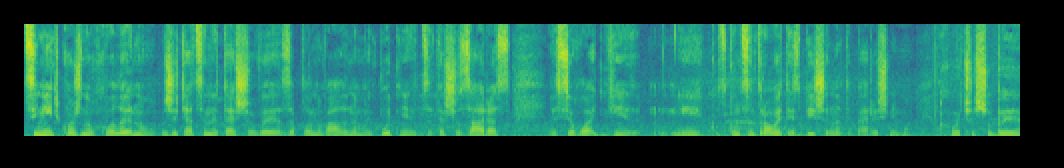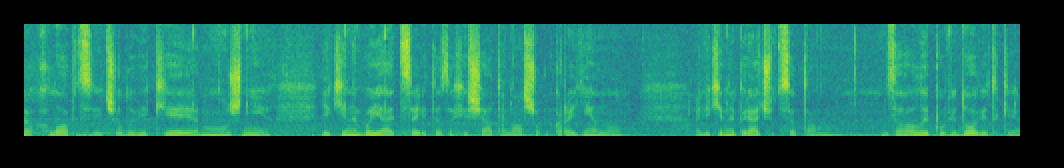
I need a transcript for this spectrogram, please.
цініть кожну хвилину. Життя це не те, що ви запланували на майбутнє, це те, що зараз, сьогодні, і сконцентруйтесь більше на теперішньому. Хочу, щоб хлопці, чоловіки мужні, які не бояться іти захищати нашу Україну, які не прячуться там за липові довідки,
